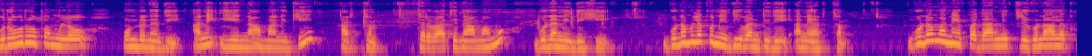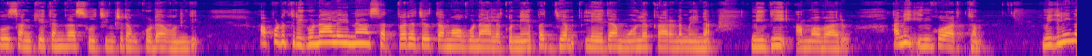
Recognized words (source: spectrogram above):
గురువు రూపంలో ఉండునది అని ఈ నామానికి అర్థం. తర్వాతి నామము గుణనిధి గుణములకు నిధి వంటిది అని అర్థం. గుణం అనే పదాన్ని త్రిగుణాలకు సంకేతంగా సూచించడం కూడా ఉంది. అప్పుడు త్రిగుణాలైన సత్వరజ తమో గుణాలకు నేపథ్యం లేదా మూల కారణమైన నిధి అమ్మవారు అని ఇంకో అర్థం. మిగిలిన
